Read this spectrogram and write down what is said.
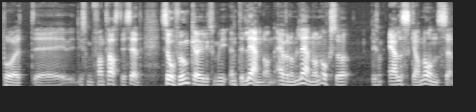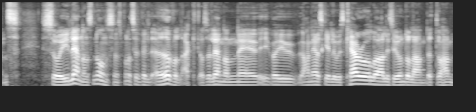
på ett eh, liksom fantastiskt sätt. Så funkar ju liksom inte Lennon, även om Lennon också liksom älskar nonsens så är ju Lennons nonsens på något sätt väldigt överlagt. Alltså Lennon eh, var ju, han älskar ju Lewis Carroll och Alice i Underlandet och han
